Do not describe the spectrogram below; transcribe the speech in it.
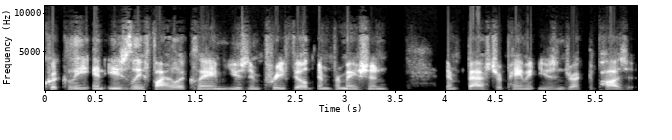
quickly and easily file a claim using pre-filled information, and faster payment using direct deposit.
